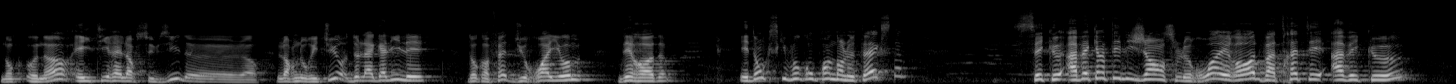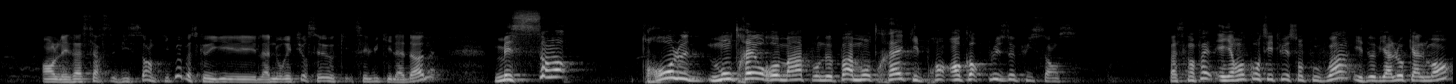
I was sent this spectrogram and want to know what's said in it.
donc au nord, et ils tiraient leurs subsides, euh, leur, leur nourriture, de la Galilée, donc en fait du royaume d'Hérode. Et donc, ce qu'il faut comprendre dans le texte, c'est qu'avec intelligence, le roi Hérode va traiter avec eux, en les asservissant un petit peu, parce que la nourriture, c'est lui qui la donne, mais sans trop le montrer aux Romains pour ne pas montrer qu'il prend encore plus de puissance. Parce qu'en fait, ayant reconstitué son pouvoir, il devient localement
